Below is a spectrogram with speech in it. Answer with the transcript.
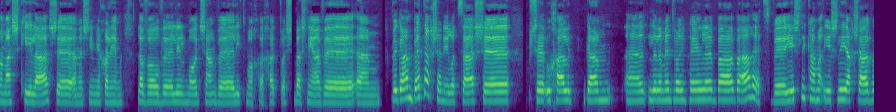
ממש קהילה שאנשים יכולים לבוא וללמוד שם ולתמוך אחת בשנייה ו, um, וגם בטח שאני רוצה ש, שאוכל גם uh, ללמד דברים כאלה בארץ. ויש לי כמה, יש לי עכשיו uh,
